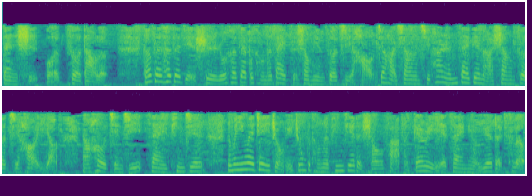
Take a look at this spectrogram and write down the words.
但是我做到了。刚才他在解释如何在不同的带子上面做记号，就好像其他人在电脑上做记号一样，然后剪辑再拼接。那么因为这一种与众不同的拼接的手法，Gary 也在纽约的 club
